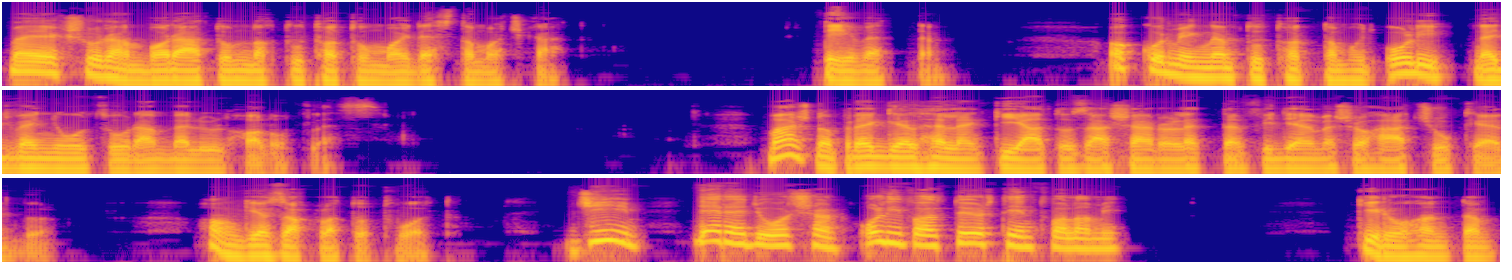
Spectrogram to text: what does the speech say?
melyek során barátomnak tudhatom majd ezt a macskát. Tévedtem. Akkor még nem tudhattam, hogy Oli 48 órán belül halott lesz. Másnap reggel Helen kiáltozására lettem figyelmes a hátsó kertből. Hangja zaklatott volt. – Jim, gyere gyorsan, Olival történt valami! Kirohantam,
